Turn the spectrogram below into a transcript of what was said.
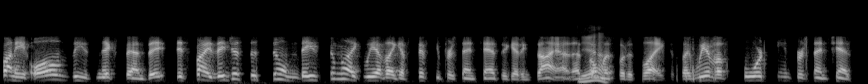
funny. All of these Knicks fans, they, it's funny. They just assume they assume like we have like a 50% chance of getting Zion. That's Yeah. almost what it's like. It's like we have a 14% chance.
